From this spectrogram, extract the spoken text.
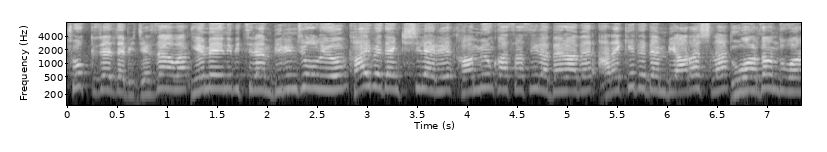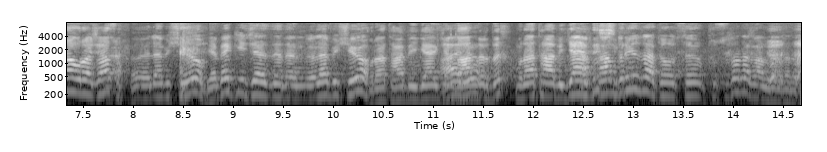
çok güzel de bir ceza var. Yemeğini bitiren birinci oluyor. Kaybeden kişileri kamyon kasasıyla beraber hareket eden bir araçla duvardan duvara vuracağız. Öyle bir şey yok. Yemek yiyeceğiz dedin. Öyle bir şey yok. Murat abi gelirken Hayır, kandırdık. Murat abi geldi. Kandırıyor zaten o pusuda da kandırdınız.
